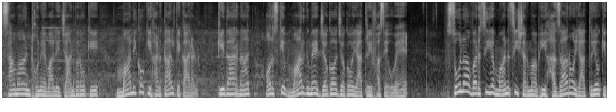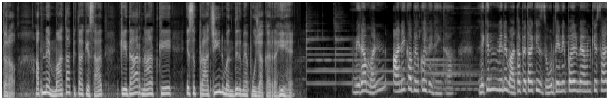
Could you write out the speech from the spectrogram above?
सामान ढोने वाले जानवरों के मालिकों की हड़ताल के कारण केदारनाथ और उसके मार्ग में जगह जगह यात्री फंसे हुए हैं। 16 वर्षीय मानसी शर्मा भी हज़ारों यात्रियों की तरह अपने माता पिता के साथ केदारनाथ के इस प्राचीन मंदिर में पूजा कर रही है। मेरा मन आने का बिल्कुल भी नहीं था, लेकिन मेरे माता पिता के ज़ोर देने पर मैं उनके साथ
